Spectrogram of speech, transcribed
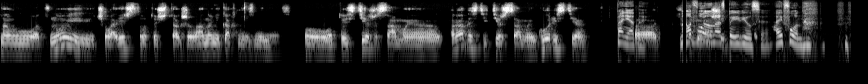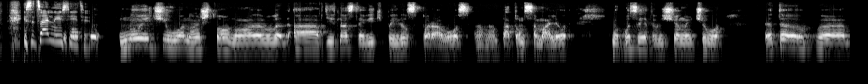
Вот. Ну и человечество точно так же, оно никак не изменилось. Вот. То есть те же самые радости, те же самые горести. Понятно. А, Но iPhone у нас появился. iPhone. И социальные сети. Ну и чего, ну и что? Ну, а в 19 веке появился паровоз, потом самолет. Ну после этого еще, ну и чего? Это э,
